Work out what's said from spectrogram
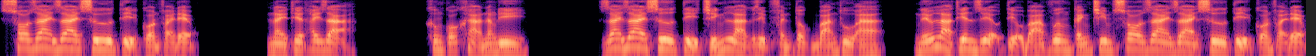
So dai dai sư tỷ còn phải đẹp. Này thiệt hay giả? Không có khả năng đi. Dai dai sư tỷ chính là dịp phần tộc bán thu a, à? Nếu là thiên diệu tiểu bá vương cánh chim so dai dai sư tỷ còn phải đẹp,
